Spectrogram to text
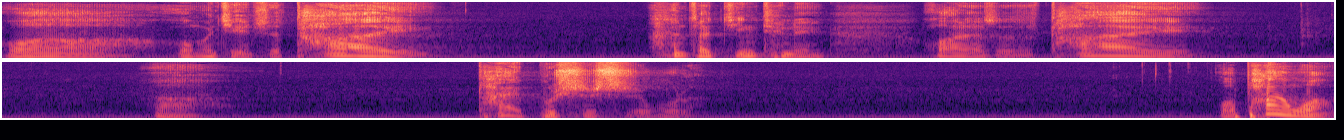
哇，我们简直太…… 按照今天的话来说，是太啊，太不识时务了。我盼望，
